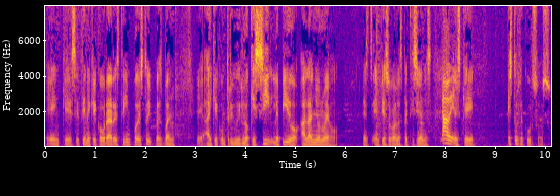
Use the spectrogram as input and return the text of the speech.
en que se tiene que cobrar este impuesto y pues bueno, hay que contribuir. Lo que sí le pido al año nuevo, es- empiezo con las peticiones, A ver. es que estos recursos,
